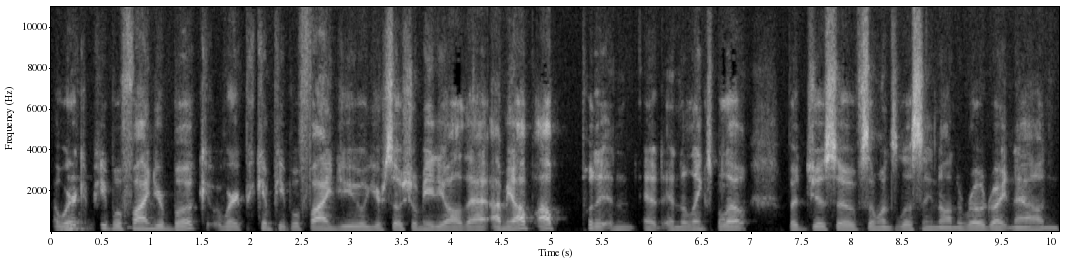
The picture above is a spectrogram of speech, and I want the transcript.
Where mm-hmm. can people find your book? Where can people find you your social media all that? I mean i'll, I'll put it in in the links below but just so if someone's listening on the road right now and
